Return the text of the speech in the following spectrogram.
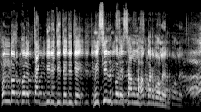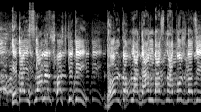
সুন্দর করে তাকবীর দিতে দিতে মিছিল করে আল্লাহ আকবার বলেন। এটা ইসলামের সংস্কৃতি। ঢোল টবলা গান, বাজনা আতশবাজি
